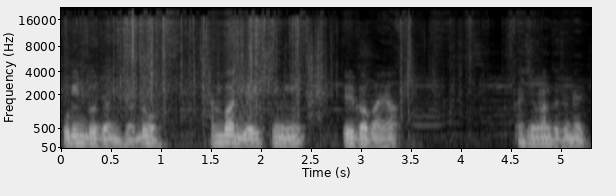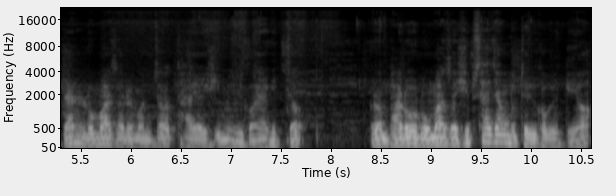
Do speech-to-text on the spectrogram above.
고린도전서도 한번 열심히 읽어봐요. 하지만 그전에 일단 로마서를 먼저 다 열심히 읽어야겠죠. 그럼 바로 로마서 14장부터 읽어볼게요.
